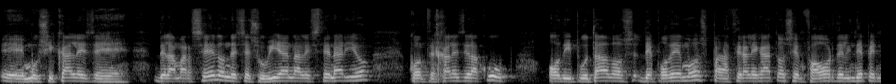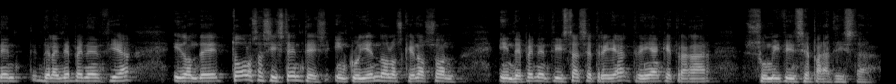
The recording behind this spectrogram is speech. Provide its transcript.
eh, musicales de, de la Marsella, donde se subían al escenario concejales de la CUP o diputados de Podemos para hacer alegatos en favor de la independencia y donde todos los asistentes, incluyendo los que no son independentistas, se tenían que tragar su mitin separatista.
